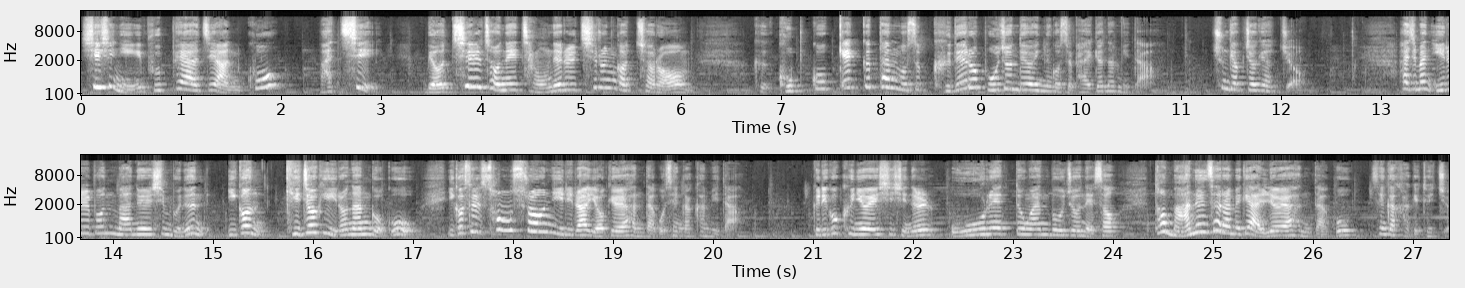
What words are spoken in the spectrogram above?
시신이 부패하지 않고 마치 며칠 전에 장례를 치른 것처럼 그 곱고 깨끗한 모습 그대로 보존되어 있는 것을 발견합니다. 충격적이었죠. 하지만 이를 본 마누엘 신부는 이건 기적이 일어난 거고 이것을 성스러운 일이라 여겨야 한다고 생각합니다. 그리고 그녀의 시신을 오랫동안 보존해서 더 많은 사람에게 알려야 한다고 생각하게 되죠.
